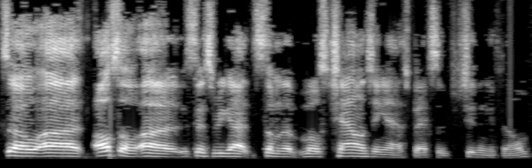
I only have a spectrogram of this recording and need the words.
So uh also uh since we got some of the most challenging aspects of shooting a film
